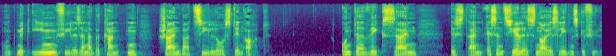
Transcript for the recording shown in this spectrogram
und mit ihm viele seiner Bekannten scheinbar ziellos den Ort. Unterwegs sein ist ein essentielles neues Lebensgefühl.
